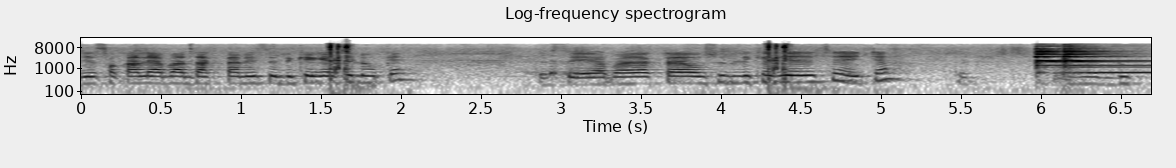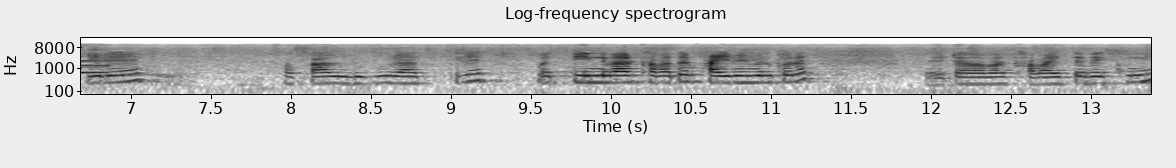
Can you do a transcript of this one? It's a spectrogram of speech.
যে সকালে আবার ডাক্তার এসে দেখে গেছিল ওকে, তো সে আবার একটা ওষুধ লিখে দিয়েছে এইটা। দুপুরে, সকাল, দুপুর, রাত্রে মানে তিনবার খাওয়াতে ফাইভ এম করে। এটা আবার খাওয়াইতে হবে এক্ষুনি,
